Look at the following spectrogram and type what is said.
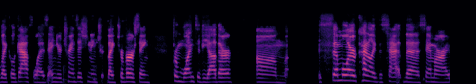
like Lagath was, and you're transitioning tr- like traversing from one to the other. Um, similar, kind of like the sa- the samurai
